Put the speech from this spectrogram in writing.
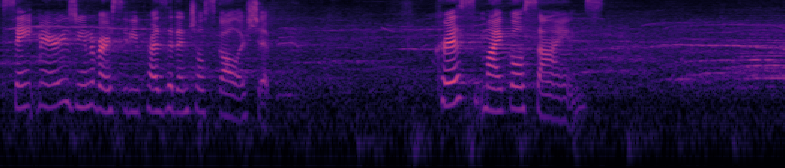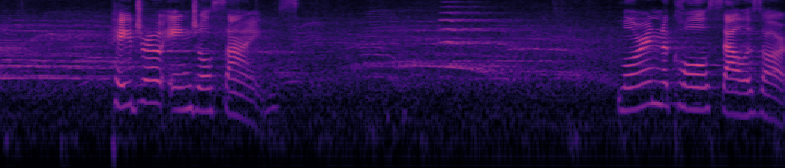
St. Mary's University Presidential Scholarship. Chris Michael Signs. Pedro Angel Signs. Lauren Nicole Salazar.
